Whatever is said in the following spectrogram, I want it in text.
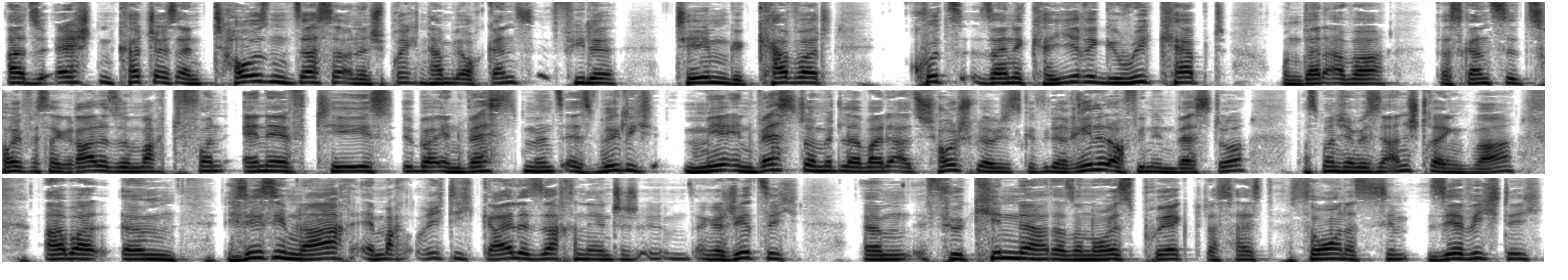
Also Ashton Kutcher ist ein Tausendsasser und entsprechend haben wir auch ganz viele Themen gecovert kurz seine Karriere gerecapt und dann aber das ganze Zeug, was er gerade so macht, von NFTs über Investments. Er ist wirklich mehr Investor mittlerweile als Schauspieler, habe ich das Gefühl. Er redet auch wie ein Investor, was manchmal ein bisschen anstrengend war. Aber ähm, ich sehe es ihm nach. Er macht richtig geile Sachen. Er engagiert sich ähm, für Kinder, hat also ein neues Projekt, das heißt Thorn. Das ist ihm sehr wichtig.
